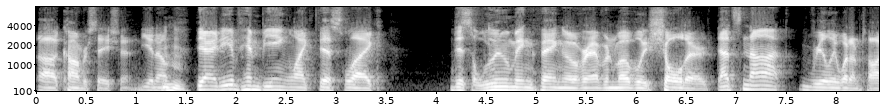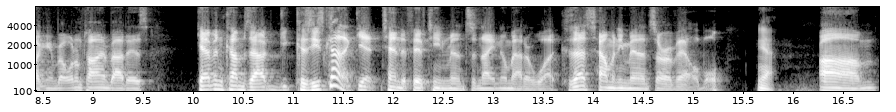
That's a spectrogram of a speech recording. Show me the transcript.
uh, conversation. You know, Mm-hmm. the idea of him being like this, like this looming thing over Evan Mobley's shoulder. That's not really what I'm talking about. What I'm talking about is Kevin comes out because he's gonna get 10 to 15 minutes a night, no matter what, because that's how many minutes are available. yeah. Um.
